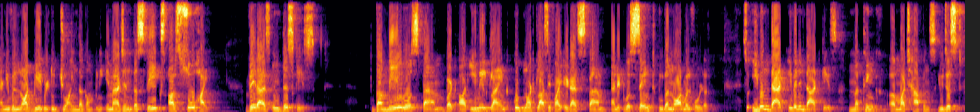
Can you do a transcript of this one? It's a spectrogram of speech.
and you will not be able to join the company. Imagine the stakes are so high Whereas in this case, the mail was spam, but our email client could not classify it as spam and it was sent to the normal folder. So even that, even in that case, nothing uh, much happens. You just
